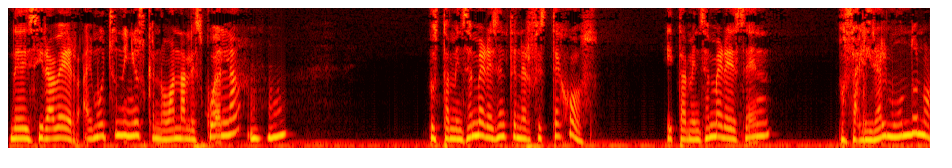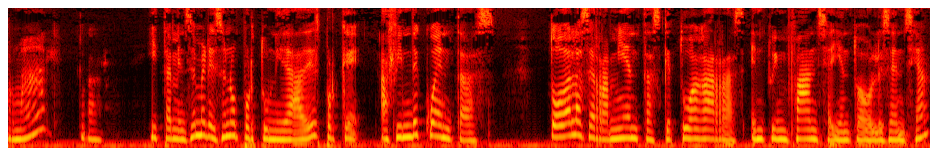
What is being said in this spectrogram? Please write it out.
De decir, a ver, hay muchos niños que no van a la escuela, pues también se merecen tener festejos. Y también se merecen, pues salir al mundo normal. Claro. Y también se merecen oportunidades porque, a fin de cuentas, todas las herramientas que tú agarras en tu infancia y en tu adolescencia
